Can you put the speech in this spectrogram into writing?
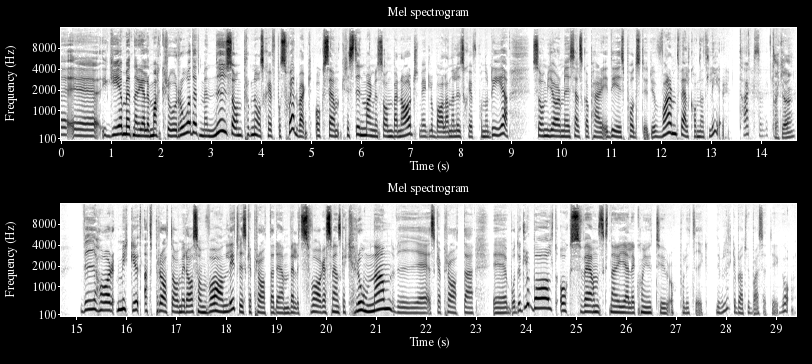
i gamet när det gäller makrorådet men ny som prognoschef på Swedbank och sen Kristin Magnusson Bernard som är global analyschef på Nordea som gör mig sällskap här i DIs poddstudio. Varmt välkomna till er. Tack så mycket. Tackar. Vi har mycket att prata om idag som vanligt. Vi ska prata den väldigt svaga svenska kronan. Vi eh, ska prata eh, både globalt och svenskt när det gäller konjunktur och politik. Det är väl lika bra att vi bara sätter igång.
